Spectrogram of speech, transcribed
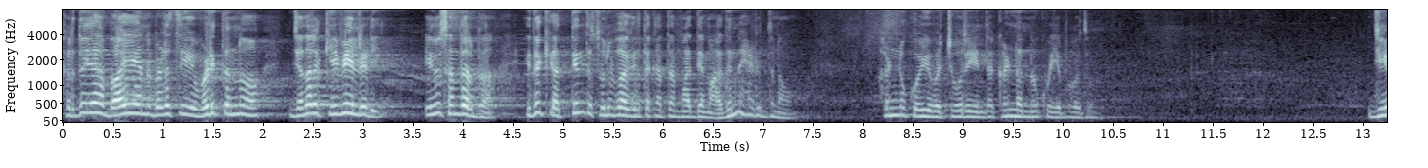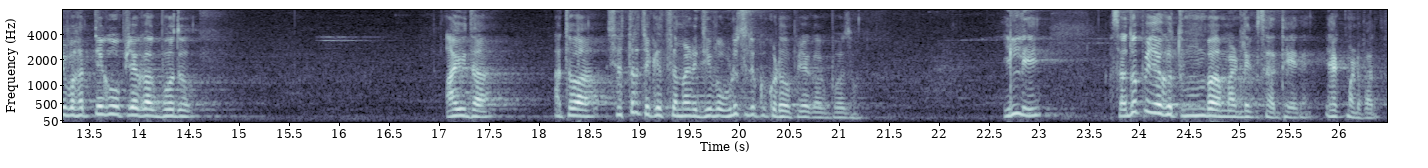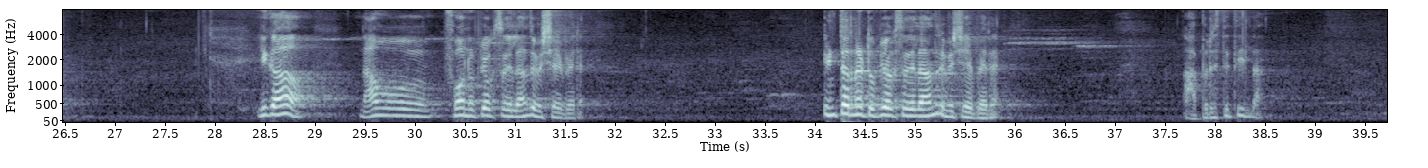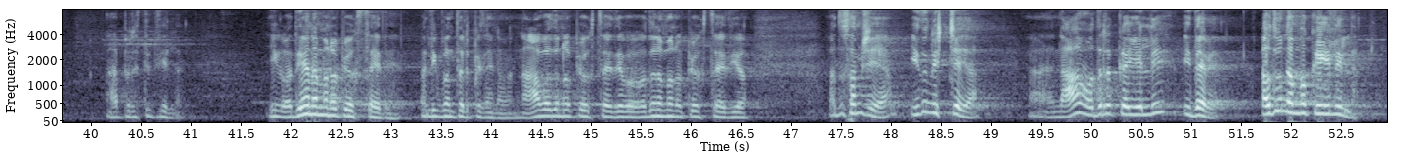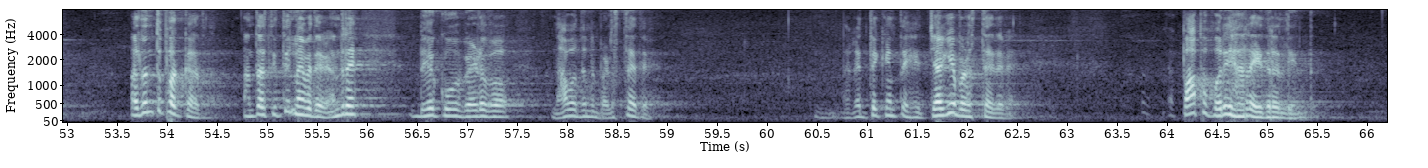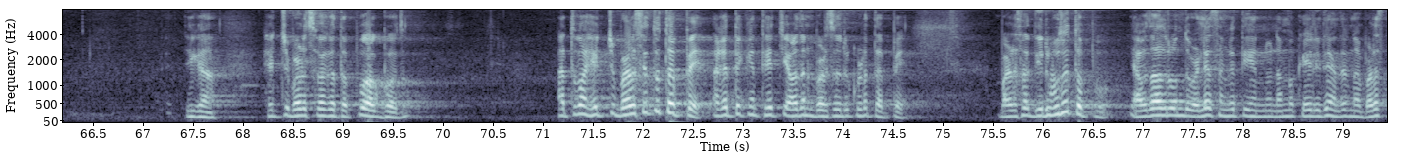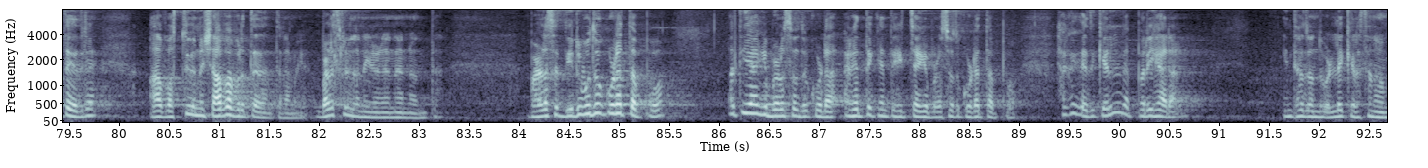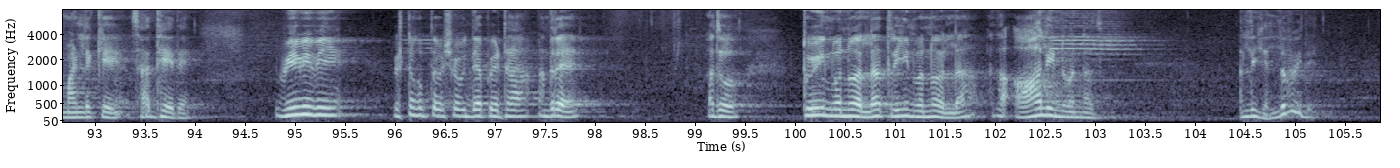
ಹೃದಯ ಬಾಯಿಯನ್ನು ಬೆಳೆಸಿ ಒಡಿತನ್ನು ಜನರ ಕಿವಿಯಲ್ಲಿಡಿ. ಇದು ಸಂದರ್ಭ. ಇದಕ್ಕೆ ಅತ್ಯಂತ ಸುಲಭ ಆಗಿರ್ತಕ್ಕಂಥ ಮಾಧ್ಯಮ. ಅದನ್ನೇ ಹೇಳಿದ್ದು ನಾವು. ಹಣ್ಣು ಕೊಯ್ಯುವ ಚೋರಿಯಿಂದ ಕಣ್ಣನ್ನು ಕೊಯ್ಯಬಹುದು. ಜೀವ ಹತ್ಯೆಗೂ ಉಪಯೋಗ ಆಗ್ಬೋದು. ಆಯುಧ ಅಥವಾ ಶಸ್ತ್ರಚಿಕಿತ್ಸೆ ಮಾಡಿ ಜೀವ ಉಳಿಸಲಿಕ್ಕೂ ಕೂಡ ಉಪಯೋಗ ಆಗ್ಬೋದು. ಇಲ್ಲಿ ಸದುಪಯೋಗ ತುಂಬ ಮಾಡಲಿಕ್ಕೆ ಸಾಧ್ಯ ಇದೆ. ಯಾಕೆ ಮಾಡಬಾರ್ದು? ಈಗ ನಾವು ಫೋನ್ ಉಪಯೋಗಿಸೋದಿಲ್ಲ ಅಂದರೆ ವಿಷಯ ಬೇರೆ. ಇಂಟರ್ನೆಟ್ ಉಪಯೋಗಿಸೋದಿಲ್ಲ ಅಂದರೆ ವಿಷಯ ಬೇರೆ. ಆ ಪರಿಸ್ಥಿತಿ ಇಲ್ಲ. ಆ ಪರಿಸ್ಥಿತಿ ಇಲ್ಲ. ಈಗ ಅದೇ ನಮ್ಮನ್ನು ಉಪಯೋಗಿಸ್ತಾ ಇದೆ? ಅಲ್ಲಿಗೆ ಬಂದು ತಲುಪಿದೆ ನಾವು. ನಾವು ಅದನ್ನು ಉಪಯೋಗಿಸ್ತಾ ಇದ್ದೀವೋ ಅದು ನಮ್ಮನ್ನು ಉಪಯೋಗಿಸ್ತಾ ಇದೆಯೋ? ಅದು ಸಂಶಯ. ಇದು ನಿಶ್ಚಯ. ನಾವು ಅದರ ಕೈಯಲ್ಲಿ ಇದ್ದೇವೆ. ಅದು ನಮ್ಮ ಕೈಯಲ್ಲಿಲ್ಲ ಅದಂತೂ ಪಕ್ಕ ಅದು. ಅಂಥ ಸ್ಥಿತಿಯಲ್ಲಿ ನಾವಿದ್ದೇವೆ. ಅಂದರೆ ಬೇಕೋ ಬೇಡವೋ ನಾವು ಅದನ್ನು ಬಳಸ್ತಾ ಇದ್ದೇವೆ. ಅಗತ್ಯಕ್ಕಿಂತ ಹೆಚ್ಚಾಗಿ ಬಳಸ್ತಾ ಇದ್ದೇವೆ. ಪಾಪ ಪರಿಹಾರ ಇದರಲ್ಲಿ ಅಂತ. ಈಗ ಹೆಚ್ಚು ಬಳಸುವಾಗ ತಪ್ಪು ಆಗ್ಬೋದು. ಅಥವಾ ಹೆಚ್ಚು ಬಳಸಿದ್ದು ತಪ್ಪೆ, ಅಗತ್ಯಕ್ಕಿಂತ ಹೆಚ್ಚು ಯಾವುದನ್ನು ಬಳಸಿದ್ರು ಕೂಡ ತಪ್ಪೆ. ಬಳಸದಿರುವುದು ತಪ್ಪು. ಯಾವುದಾದ್ರೂ ಒಂದು ಒಳ್ಳೆಯ ಸಂಗತಿಯನ್ನು ನಮ್ಮ ಕೈಲಿದೆ ಅಂದರೆ ನಾವು ಬಳಸ್ತಾ ಇದ್ರೆ ಆ ವಸ್ತುವಿನ ಶಾಪ ಬರ್ತದೆ ಅಂತ ನಮಗೆ. ಬಳಸಲಿಲ್ಲ ನೀನು ನನ್ನನ್ನು ಅಂತ. ಬಳಸದಿರುವುದು ಕೂಡ ತಪ್ಪು. ಅತಿಯಾಗಿ ಬಳಸೋದು ಕೂಡ, ಅಗತ್ಯಕ್ಕಿಂತ ಹೆಚ್ಚಾಗಿ ಬಳಸೋದು ಕೂಡ ತಪ್ಪು. ಹಾಗಾಗಿ ಅದಕ್ಕೆಲ್ಲ ಪರಿಹಾರ. ಇಂಥದ್ದೊಂದು ಒಳ್ಳೆಯ ಕೆಲಸ ನಾವು ಮಾಡಲಿಕ್ಕೆ ಸಾಧ್ಯ ಇದೆ. ವಿ ವಿ ವಿ ವಿಷ್ಣುಗುಪ್ತ ವಿಶ್ವವಿದ್ಯಾಪೀಠ ಅಂದರೆ ಅದು ಟೂ ಇನ್ ಒನ್ನು ಅಲ್ಲ ತ್ರೀ ಇನ್ ಒನ್ನು ಅಲ್ಲ, ಅದು ಆಲ್ ಇನ್ ಒನ್ ಅದು. ಅಲ್ಲಿ ಎಲ್ಲವೂ ಇದೆ.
